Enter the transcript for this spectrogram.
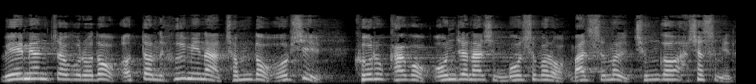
외면적으로도 어떤 흠이나 점도 없이 거룩하고 온전하신 모습으로 말씀을 증거하셨습니다.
